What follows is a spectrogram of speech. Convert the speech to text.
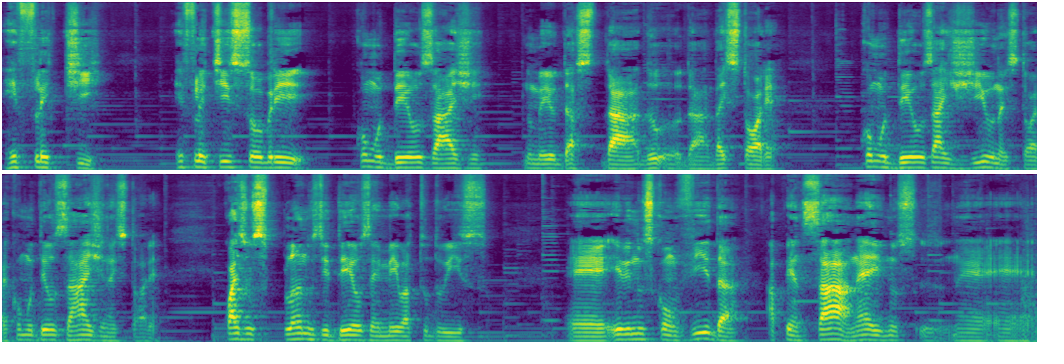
refletir, refletir sobre como Deus age no meio da, da, do, da, da história. como Deus agiu na história, como Deus age na história. Quais os planos de Deus em meio a tudo isso? É, ele nos convida a pensar, né, e nos, né, é,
